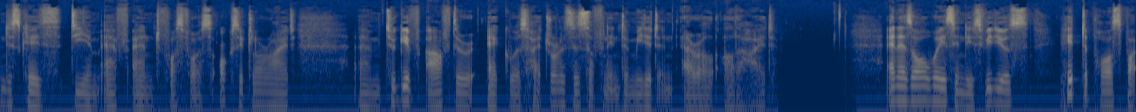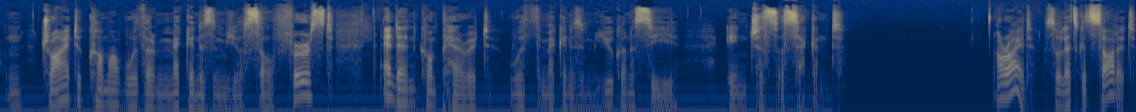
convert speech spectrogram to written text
in this case DMF and phosphorus oxychloride, um, to give after aqueous hydrolysis of an intermediate in aryl aldehyde. And as always in these videos, hit the pause button, try to come up with a mechanism yourself first, and then compare it with the mechanism you're gonna see in just a second. Alright, so let's get started.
